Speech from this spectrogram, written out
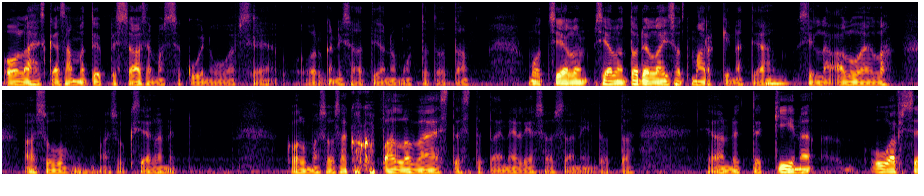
ole läheskään samantyyppisessä asemassa kuin UFC-organisaationa, mutta tota, mutta siellä on, siellä on todella isot markkinat ja mm. sillä alueella asuu, asuu siellä nyt kolmasosa koko pallon väestöstä tai neljäsosa, niin tota, se on nyt Kiina, UFC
